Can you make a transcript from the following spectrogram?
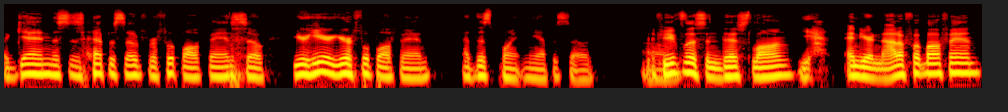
again, this is an episode for football fans. So if you're here, you're a football fan at this point in the episode. If Um, you've listened this long yeah, and you're not a football fan,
